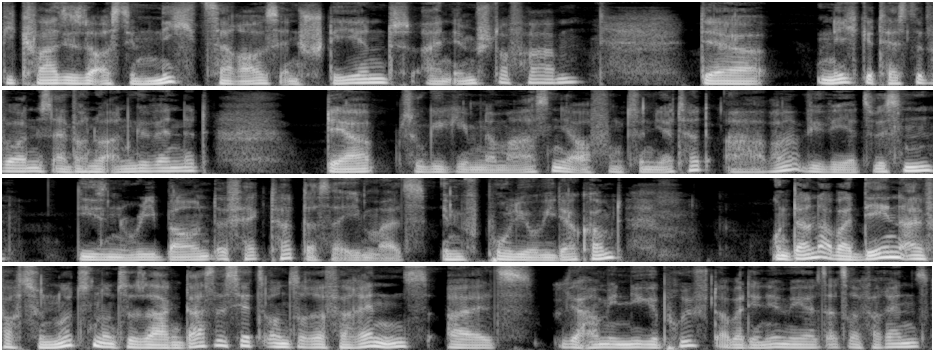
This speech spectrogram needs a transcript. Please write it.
wie quasi so aus dem Nichts heraus entstehend einen Impfstoff haben, der nicht getestet worden ist, einfach nur angewendet der zugegebenermaßen ja auch funktioniert hat, aber wie wir jetzt wissen, diesen Rebound-Effekt hat, dass er eben als Impfpolio wiederkommt. Und dann aber den einfach zu nutzen und zu sagen, das ist jetzt unsere Referenz als, wir haben ihn nie geprüft, aber den nehmen wir jetzt als Referenz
